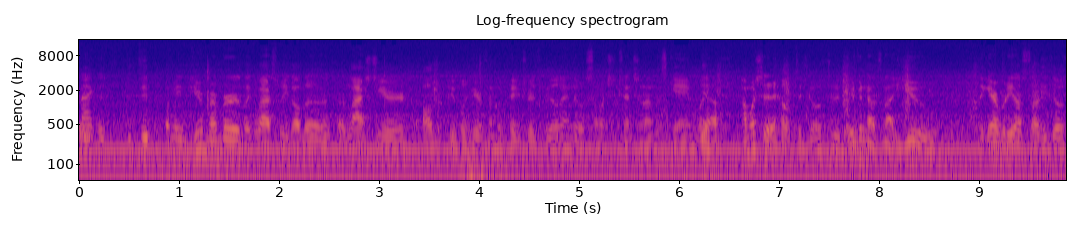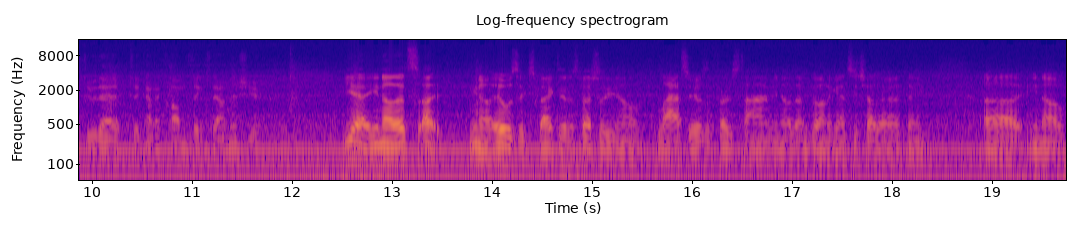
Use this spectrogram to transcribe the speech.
Did, did, I mean, do you remember like last week, all the or last year, all the people here from the Patriots building? There was so much attention on this game. Like, Yeah. How much did it help to go through? Even though it's not you, like everybody else started to go through that to kind of calm things down this year. Yeah, you know that's uh, you know it was expected, especially you know last year was the first time you know them going against each other. I think uh, you know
